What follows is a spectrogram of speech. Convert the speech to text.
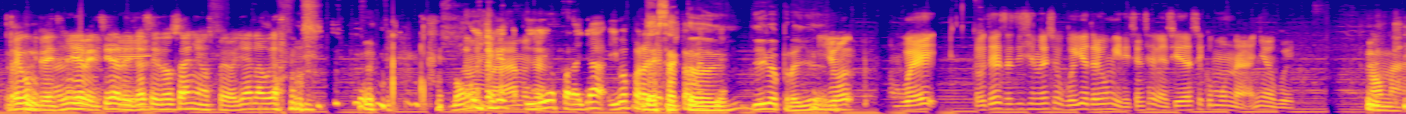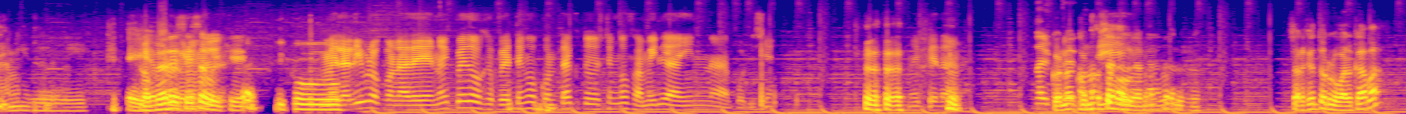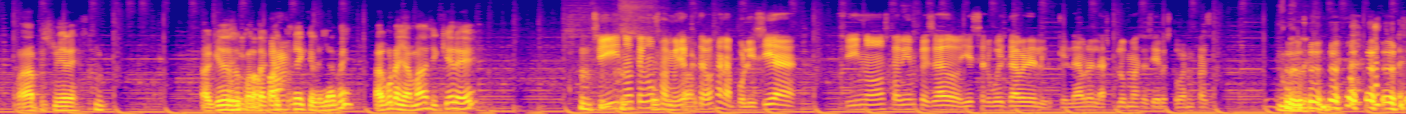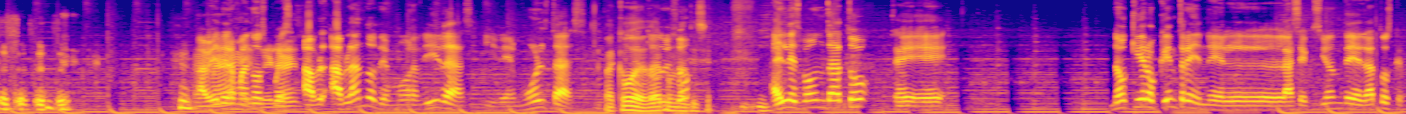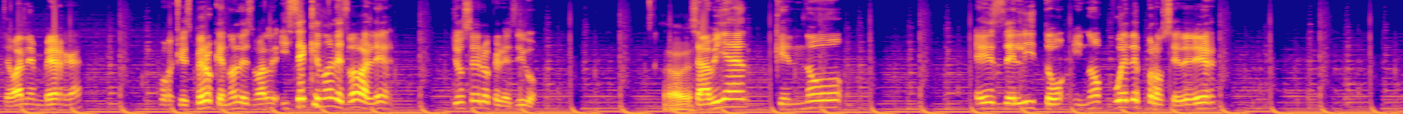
Traigo mi licencia vencida desde hace dos años, pero ya la voy a... No, No ya. iba para allá, iba para allá Exacto. Yo iba para allá. Y yo, güey, ahorita estás diciendo eso, güey. Yo traigo mi licencia vencida hace como un año, güey. No mames, güey. Eh, Lo peor es eso, güey, que... Me la libro con la de no hay pedo, jefe. Tengo contactos, tengo familia ahí en la policía. No hay pedo. No hay ¿Cono- pedo. ¿Conoce Sí, al sargento Rubalcaba? Ah, pues mire. Aquí de Es su contacto papá. quiere que le llame. Hago una llamada si quiere, ¿eh? Sí, no tengo familia que trabaja en la policía. Sí, no, está bien pesado. Y es el güey que, abre el- que le abre las plumas así a los que van a pasar. A ver, hermanos, pues la- habl- hablando de mordidas y de multas, Acabo de ¿Todo dar una, dice. ahí les va un dato que no quiero que entre en el- la sección de datos que te valen verga, porque espero que no les vale, y sé que no les va a valer. Yo sé lo que les digo. A ver. ¿Sabían que no es delito y no puede proceder?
